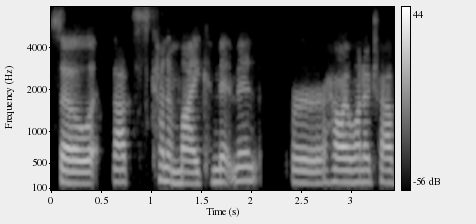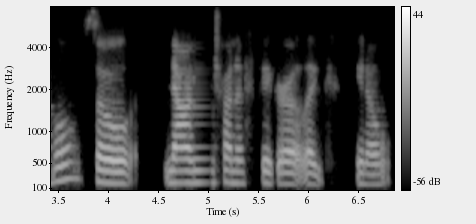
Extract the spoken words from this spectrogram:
So that's kind of my commitment for how I want to travel. So now I'm trying to figure out like you know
